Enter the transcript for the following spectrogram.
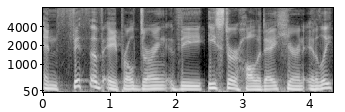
and 5th of April, during the Easter holiday here in Italy,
